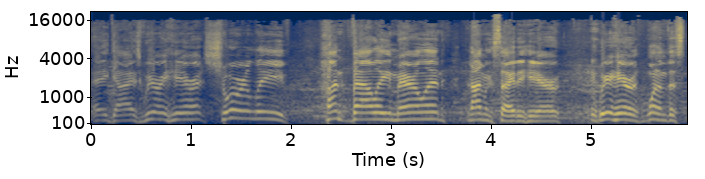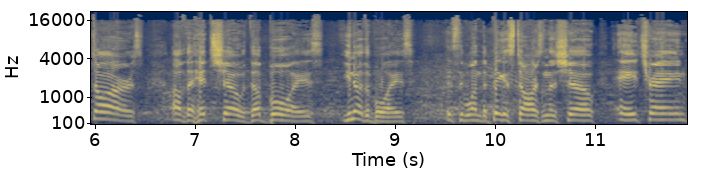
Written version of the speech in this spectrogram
Hey guys, we are here at Shore Leave, Hunt Valley, Maryland, and I'm excited here. We're here with one of the stars of the hit show, The Boys. You know The Boys. This is one of the biggest stars on the show, A Train,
